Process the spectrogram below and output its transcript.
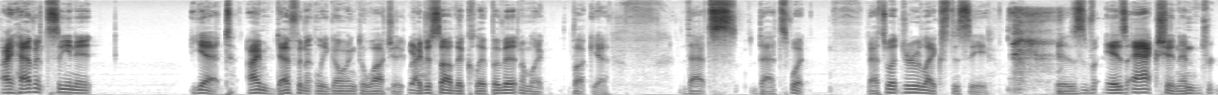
I haven't seen it yet. I'm definitely going to watch it. I just saw the clip of it. and I'm like, fuck yeah, that's that's what that's what Drew likes to see is is action and dr-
